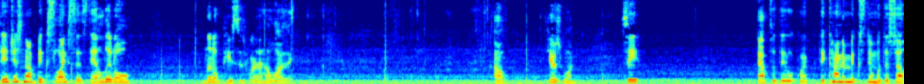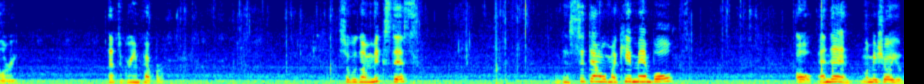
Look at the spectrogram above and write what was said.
They're just not big slices. They're little, little pieces. Where the hell are they? Oh, here's one. See? That's what they look like. They kind of mixed in with the celery. That's a green pepper. So we're going to mix this. I'm going to sit down with my caveman bowl. Oh, and then, let me show you.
